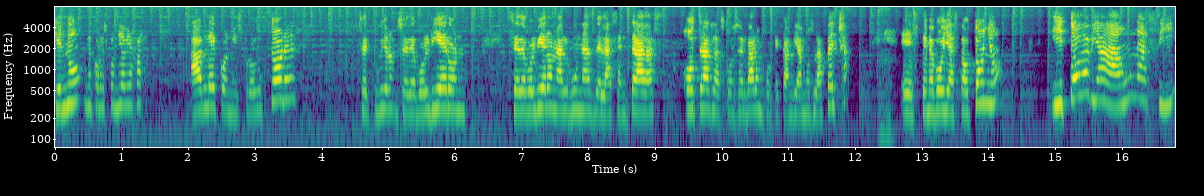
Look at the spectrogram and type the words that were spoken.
que no me correspondía viajar. Hablé con mis productores, se tuvieron, se devolvieron, se devolvieron algunas de las entradas, otras las conservaron porque cambiamos la fecha. Este, me voy hasta otoño y todavía aún así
